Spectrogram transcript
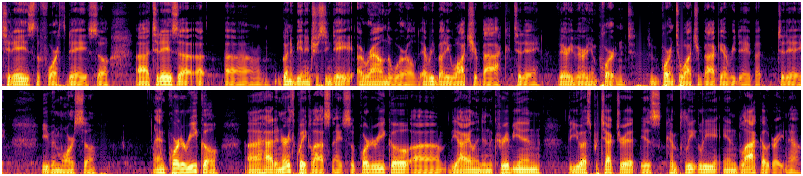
today's the fourth day. So uh, today's a, a, uh, going to be an interesting day around the world. Everybody, watch your back today. Very, very important. It's important to watch your back every day, but today, even more so. And Puerto Rico uh, had an earthquake last night. So Puerto Rico, um, the island in the Caribbean, the U.S. Protectorate is completely in blackout right now.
